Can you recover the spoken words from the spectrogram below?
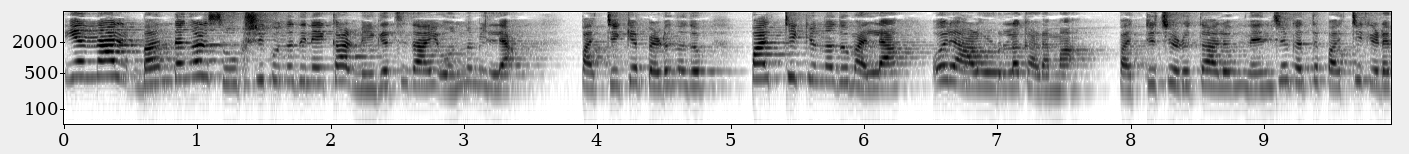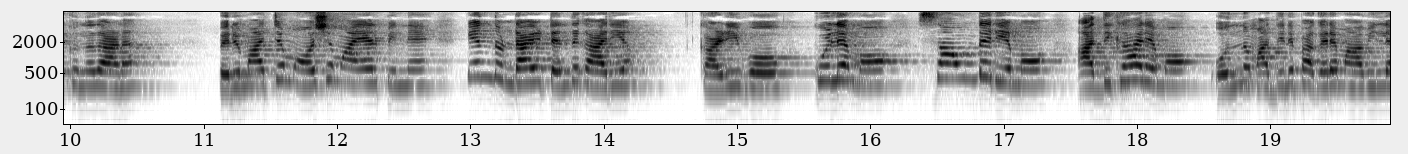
എന്നാൽ ബന്ധങ്ങൾ സൂക്ഷിക്കുന്നതിനേക്കാൾ മികച്ചതായി ഒന്നുമില്ല. പറ്റിക്കപ്പെടുന്നതും പറ്റിക്കുന്നതുമല്ല ഒരാളോടുള്ള കടമ. പറ്റിച്ചെടുത്താലും നെഞ്ചകത്ത് പറ്റിക്കിടക്കുന്നതാണ്. പെരുമാറ്റം മോശമായാൽ പിന്നെ എന്തുണ്ടായിട്ട് എന്ത് കാര്യം? കഴിവോ കുലമോ സൗന്ദര്യമോ അധികാരമോ ഒന്നും അതിന് പകരമാവില്ല.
